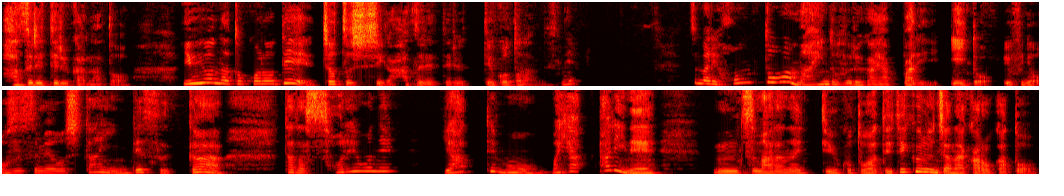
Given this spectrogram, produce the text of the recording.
外れてるかなというようなところで、ちょっと趣旨が外れてるっていうことなんですね。つまり本当はマインドフルがやっぱりいいというふうにお勧めをしたいんですが、ただそれをね、やっても、まあ、やっぱりね、うん、つまらないっていうことは出てくるんじゃなかろうかと。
